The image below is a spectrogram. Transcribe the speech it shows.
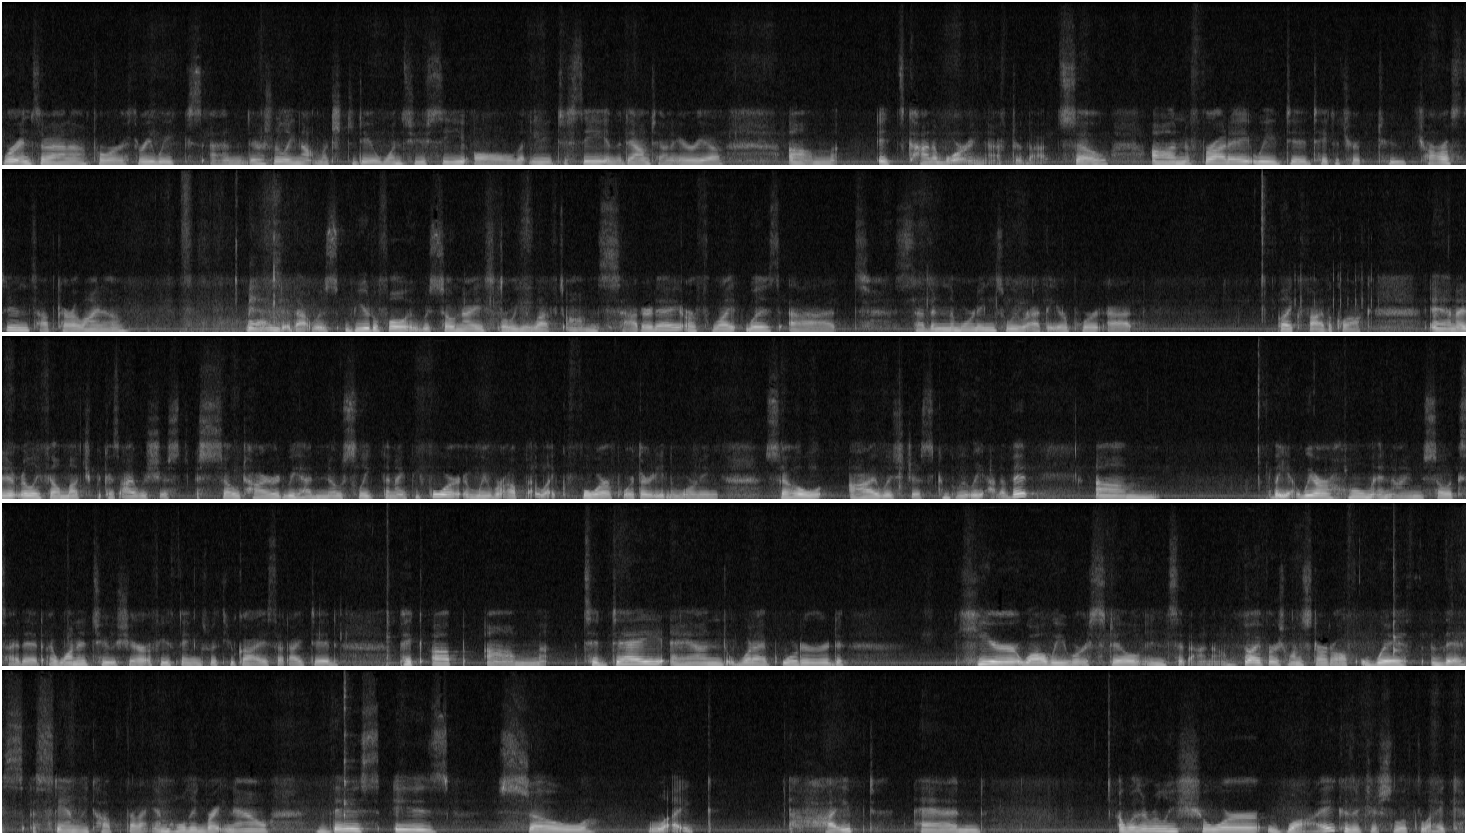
we're in Savannah for three weeks and there's really not much to do. Once you see all that you need to see in the downtown area, um, it's kind of boring after that. So on Friday, we did take a trip to Charleston, South Carolina. And that was beautiful. It was so nice. Where we left on Saturday, our flight was at seven in the morning, so we were at the airport at like five o'clock. And I didn't really feel much because I was just so tired. We had no sleep the night before, and we were up at like four, four thirty in the morning. So I was just completely out of it. Um, but yeah, we are home, and I'm so excited. I wanted to share a few things with you guys that I did pick up um, today, and what I've ordered here while we were still in Savannah. So I first want to start off with this Stanley Cup that I am holding right now. This is so like hyped and I wasn't really sure why because it just looked like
